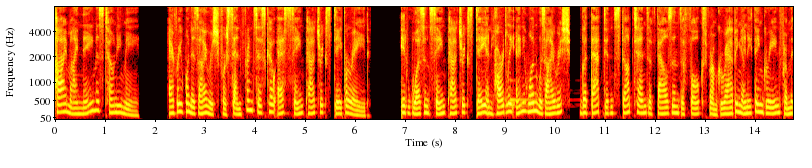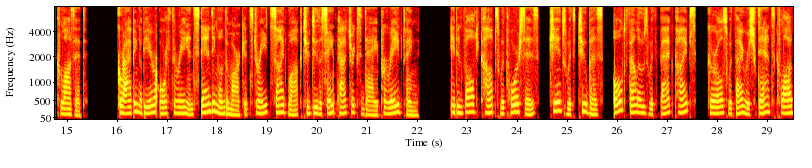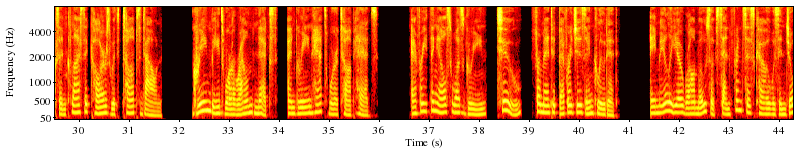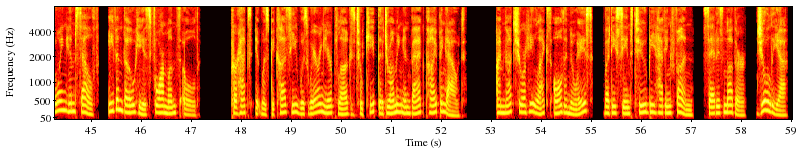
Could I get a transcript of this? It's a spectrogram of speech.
Hi my name is Tony Me. Everyone is Irish for San Francisco's St. Patrick's Day Parade. It wasn't St. Patrick's Day and hardly anyone was Irish, but that didn't stop tens of thousands of folks from grabbing anything green from the closet. Grabbing a beer or three and standing on the Market Street sidewalk to do the St. Patrick's Day parade thing. It involved cops with horses, kids with tubas, old fellows with bagpipes, girls with Irish dance clogs and classic cars with tops down. Green beads were around necks, and green hats were atop heads. Everything else was green, too, fermented beverages included. Emilio Ramos of San Francisco was enjoying himself, even though he is four months old. Perhaps it was because he was wearing earplugs to keep the drumming and bagpiping out. I'm not sure he likes all the noise, but he seemed to be having fun, said his mother, Julia.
